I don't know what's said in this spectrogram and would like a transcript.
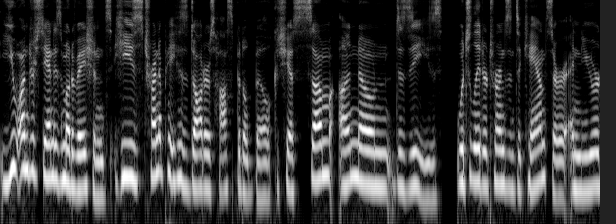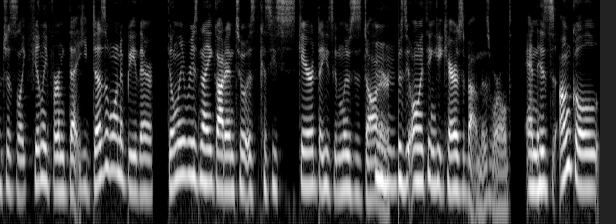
you understand his motivations. He's trying to pay his daughter's hospital bill because she has some unknown disease, which later turns into cancer. And you're just like feeling for him that he doesn't want to be there. The only reason that he got into it is because he's scared that he's going to lose his daughter, Mhm. who's the only thing he cares about in this world. And his uncle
